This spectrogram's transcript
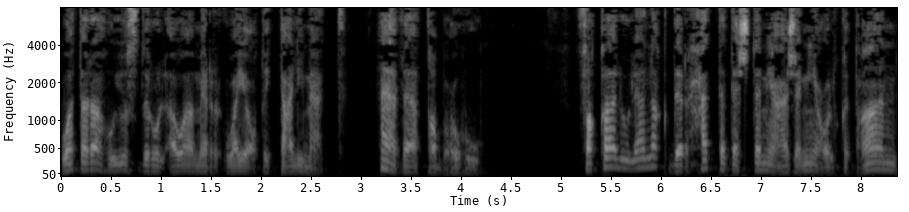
وتراه يصدر الأوامر ويعطي التعليمات. هذا طبعه. فقالوا لا نقدر حتى تجتمع جميع القطعان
